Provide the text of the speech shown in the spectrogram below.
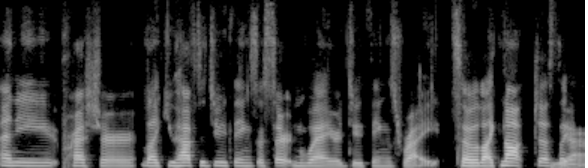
any pressure, like you have to do things a certain way or do things right? So like not just like yeah.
